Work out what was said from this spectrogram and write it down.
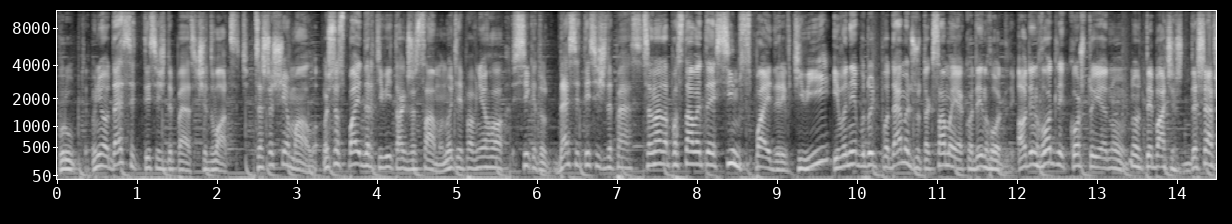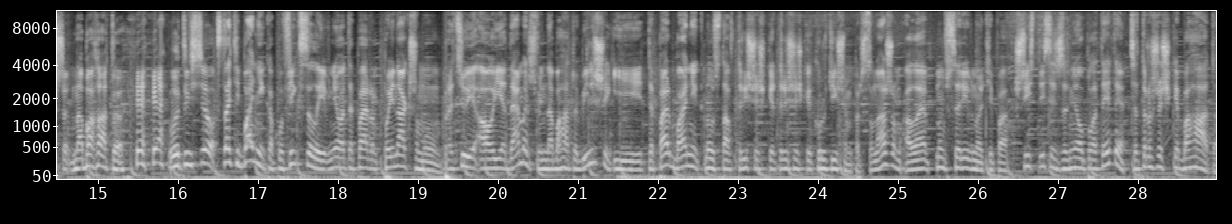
Корупти? У нього 10 тисяч ДПС чи 20. Це ще ще мало. Ось о Spider TV так же само. Ну, типа, в нього скільки тут? 10 тисяч ДПС. Це треба поставити 7 спайдерів TV, і вони будуть по демеджу так само, як один годлік. А один годлік коштує, ну, ну ти бачиш, дешевше набагато. От і все. Кстати, банніка пофіксили, і в нього тепер по-інакшому працює AOE демедж, він набагато більший. І тепер баннік, ну, став трішечки трішечки крутішим персонажем, але ну все рівно, типа, 6 тисяч за нього платити, це трошечки багато,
